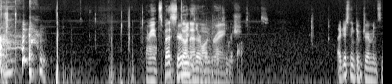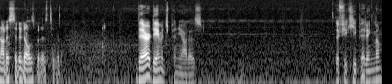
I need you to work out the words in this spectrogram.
I mean, it's best done Germans at are long range. I just think of Germans not as citadels, but as tinder. They are damage pinatas. If you keep hitting them.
